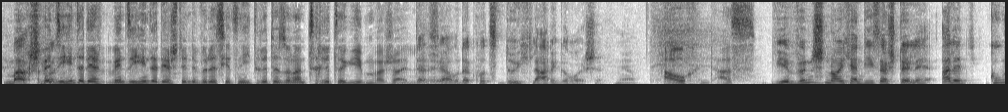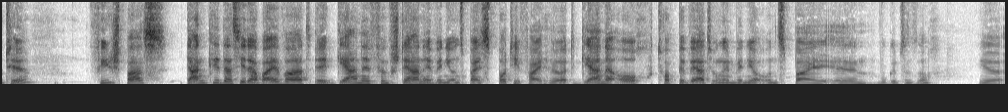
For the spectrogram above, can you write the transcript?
mach Schluss. Wenn sie, hinter der, wenn sie hinter der stünde, würde es jetzt nicht Dritte, sondern Dritte geben wahrscheinlich. Da- ja, oder kurz Durchladegeräusche. Ja. auch das. Wir wünschen euch an dieser Stelle alle Gute, viel Spaß. Danke, dass ihr dabei wart. Äh, gerne fünf Sterne, wenn ihr uns bei Spotify hört. Gerne auch Top-Bewertungen, wenn ihr uns bei, ähm, wo gibt's uns noch? Hier,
